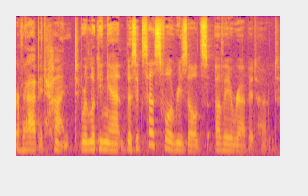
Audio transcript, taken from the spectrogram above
a rabbit hunt. We're looking at the successful results of a rabbit hunt.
